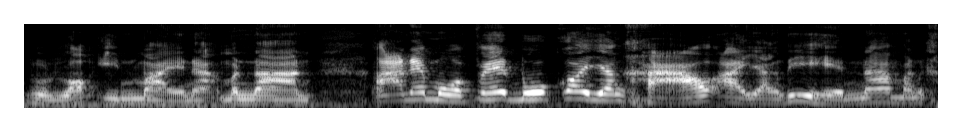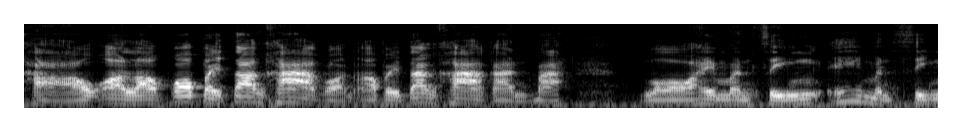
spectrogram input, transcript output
นะหนุนล็อกอินใหม่นะมันนาน อะในโหมด Facebook ก็ยังขาวอะอย่างที่เห็นนะมันขาวอะเราก็ไปตั้งค่าก่อนเอาไปตั้งค่ากันไปรอให้มันซิงเอ๊ะมันซิง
